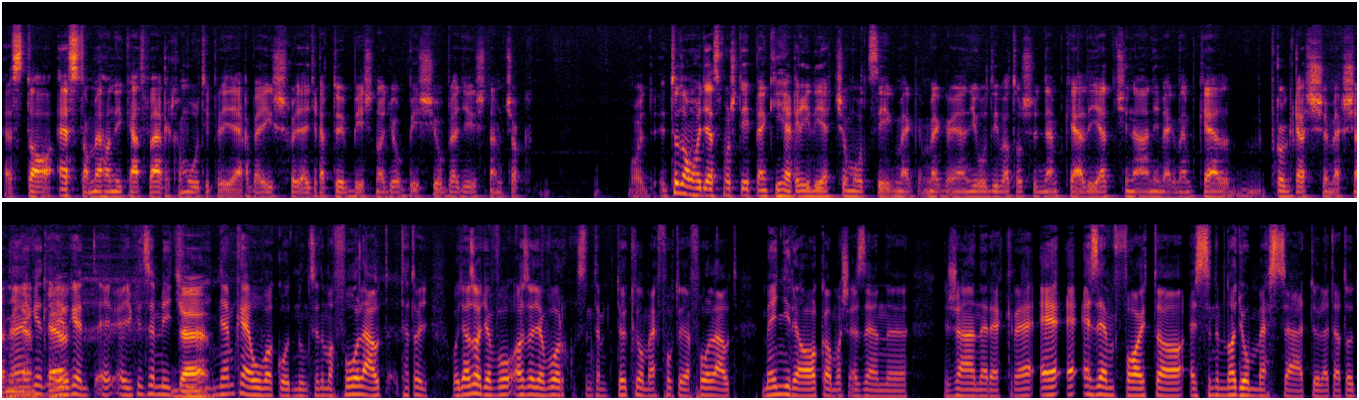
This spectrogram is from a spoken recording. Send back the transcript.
ezt a, ezt a mechanikát várják a multiplayerbe is, hogy egyre több és nagyobb és jobb legyél, és nem csak hogy, tudom, hogy ezt most éppen kiheréli egy csomó cég, meg, meg olyan jó divatos, hogy nem kell ilyet csinálni, meg nem kell progression, meg semmi ne, nem egyébként, kell. Egyébként, egyébként szerintem így, de... így nem kell óvakodnunk, szerintem a Fallout, tehát hogy, hogy az, hogy a, az, hogy a Warcraft szerintem tök jól megfogta, hogy a Fallout mennyire alkalmas ezen zsánerekre, e, e, ezen fajta, ez szerintem nagyon messze áll tőle, tehát hogy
